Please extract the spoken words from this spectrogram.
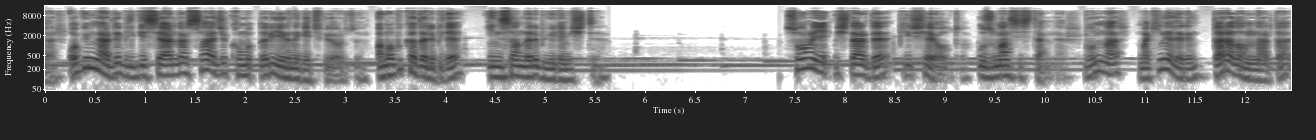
ver. O günlerde bilgisayarlar sadece komutları yerine getiriyordu. Ama bu kadarı bile insanları büyülemişti. Sonra 70'lerde bir şey oldu. Uzman sistemler. Bunlar makinelerin dar alanlarda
